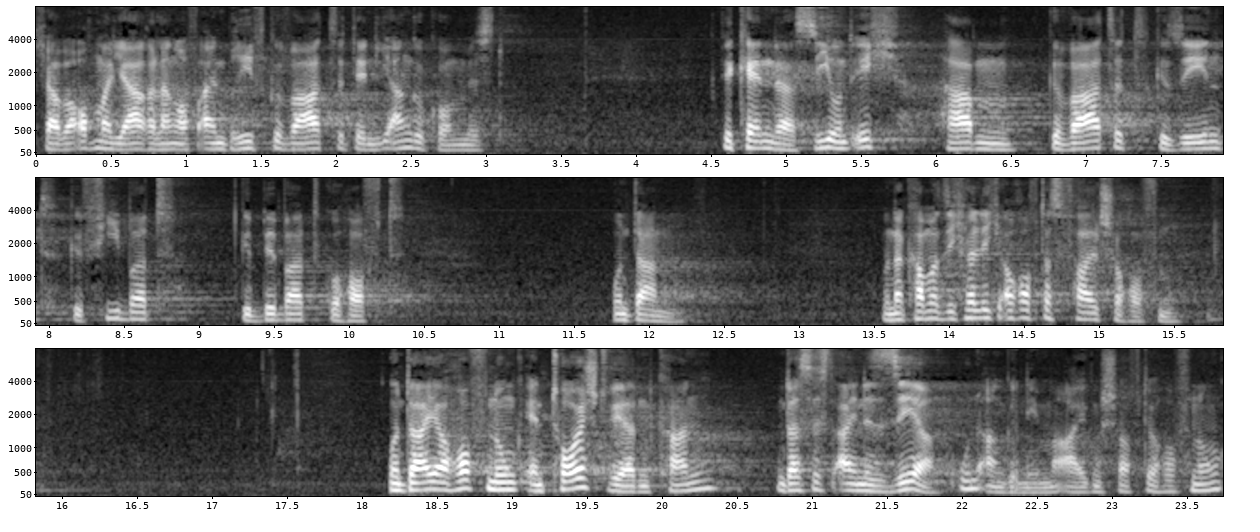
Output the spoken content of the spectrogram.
Ich habe auch mal jahrelang auf einen Brief gewartet, der nie angekommen ist. Wir kennen das. Sie und ich haben gewartet, gesehnt, gefiebert, gebibbert, gehofft. Und dann und dann kann man sicherlich auch auf das Falsche hoffen. Und da ja Hoffnung enttäuscht werden kann, und das ist eine sehr unangenehme Eigenschaft der Hoffnung,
